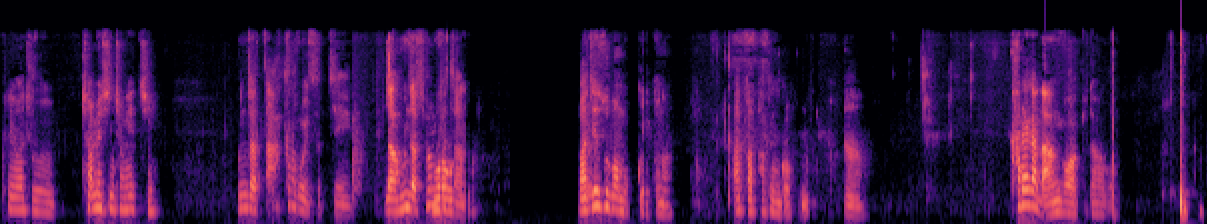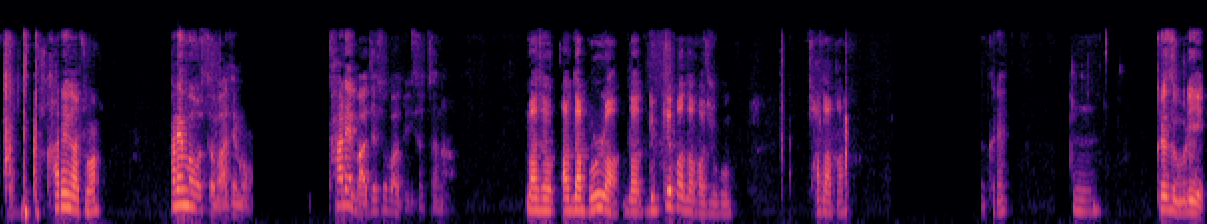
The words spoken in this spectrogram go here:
그래가지고 참여 신청했지. 혼자 딱 하고 있었지 나 혼자 처음 뭐 켰잖아 마제소바 먹고 있구나. 아까 받은 거. 어. 카레가 나은 것 같기도 하고 카레가 좋아? 카레 먹었어 마제 먹어 카레 마제 소바도 있었잖아 맞아. 아, 나 몰라. 나 늦게 받아가지고. 자다가. 그래? 음. 그래서 우리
